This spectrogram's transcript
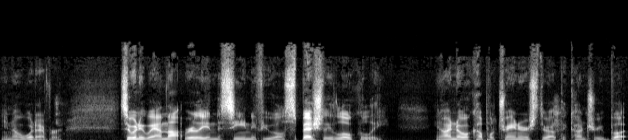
You know, whatever. So anyway, I'm not really in the scene, if you will, especially locally. You know, I know a couple trainers throughout the country, but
